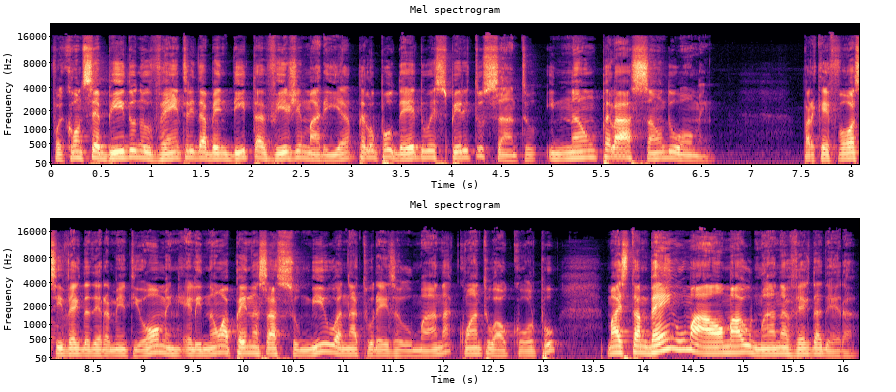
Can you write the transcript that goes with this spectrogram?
foi concebido no ventre da bendita Virgem Maria pelo poder do Espírito Santo e não pela ação do homem. Para que fosse verdadeiramente homem, ele não apenas assumiu a natureza humana quanto ao corpo, mas também uma alma humana verdadeira.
